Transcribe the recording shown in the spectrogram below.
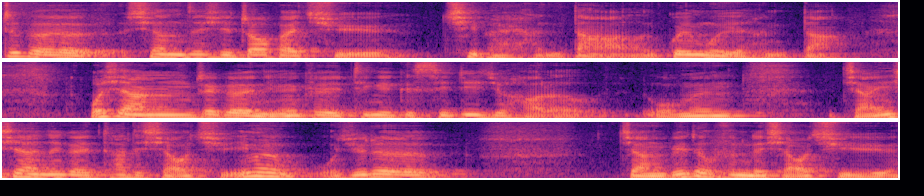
这个像这些招牌曲气派很大，规模也很大。我想这个你们可以听一个 CD 就好了。我们讲一下那个他的小曲，因为我觉得讲贝多芬的小曲。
